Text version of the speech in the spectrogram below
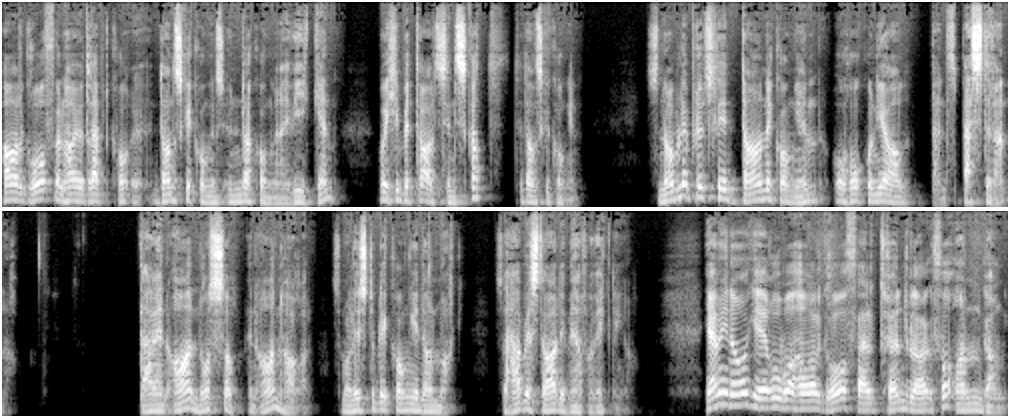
Harald Gråføl har jo drept danskekongens underkonger i Viken, og ikke betalt sin skatt til danskekongen. Så nå ble plutselig danekongen og Håkon Jarl bestevenner. Det er en annen også, en annen Harald, som har lyst til å bli konge i Danmark, så her blir stadig mer forviklinger. Hjemme i Norge erobrer Harald Gråfeld Trøndelag for annen gang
